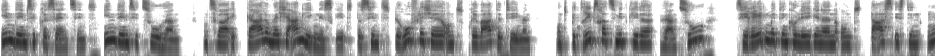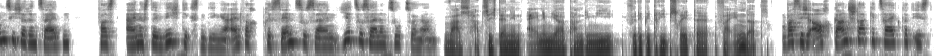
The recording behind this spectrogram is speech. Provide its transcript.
indem sie präsent sind, indem sie zuhören, und zwar egal, um welche Anliegen es geht. Das sind berufliche und private Themen. Und Betriebsratsmitglieder hören zu, sie reden mit den Kolleginnen und das ist in unsicheren Zeiten fast eines der wichtigsten Dinge, einfach präsent zu sein, hier zu sein und zuzuhören. Was hat sich denn in einem Jahr Pandemie für die Betriebsräte verändert? Was sich auch ganz stark gezeigt hat, ist,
